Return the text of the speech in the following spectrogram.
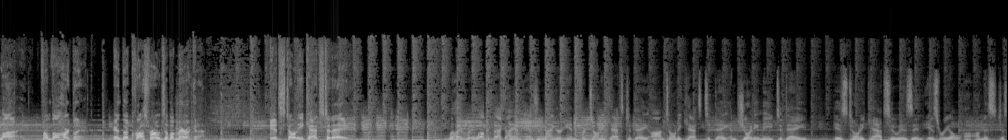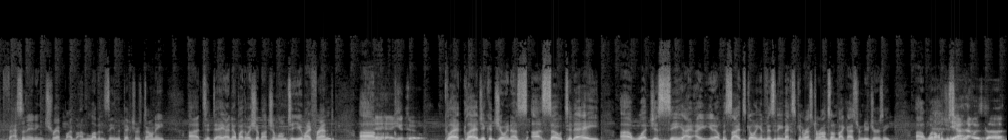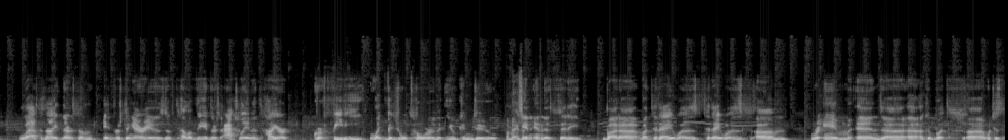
Live from the heartland and the crossroads of America, it's Tony Katz today. Well, hi, everybody. Welcome back. I am Andrew Langer in for Tony Katz today on Tony Katz today. And joining me today is Tony Katz, who is in Israel uh, on this just fascinating trip. I'm, I'm loving seeing the pictures, Tony. Uh, today, I know, by the way, Shabbat Shalom to you, my friend. Um, hey, hey, you too. Glad, glad you could join us. Uh, so today, uh, what'd you see? I, I, you know, besides going and visiting Mexican restaurants owned by guys from New Jersey, uh, what all did you see? Yeah, that was uh, last night. There's some interesting areas of Tel Aviv. There's actually an entire graffiti, like visual tour that you can do. Amazing in, in this city. But uh, but today was today was um, Re'im and uh, a kibbutz, uh, which is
